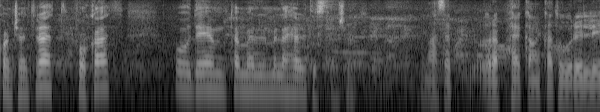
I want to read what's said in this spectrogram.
konċentrat, fokat u dejjem tagħmel mill-aħjar tista' Naħseb rebħek anka turi li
